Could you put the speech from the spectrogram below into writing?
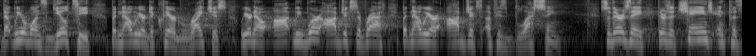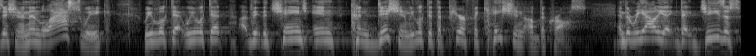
That we were once guilty, but now we are declared righteous. We are now we were objects of wrath, but now we are objects of his blessing. So there's a there's a change in position. And then last week we looked at we looked at uh, the, the change in condition. We looked at the purification of the cross. And the reality that, that Jesus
